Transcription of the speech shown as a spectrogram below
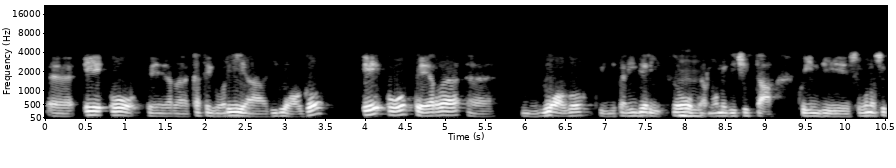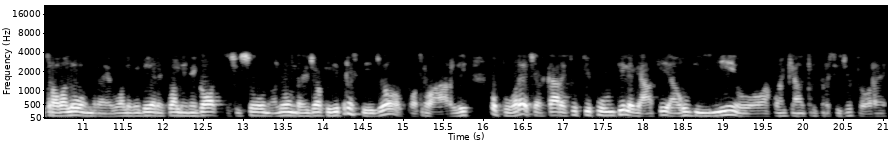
eh, e o per categoria di luogo e o per eh, luogo, quindi per indirizzo mm. o per nome di città. Quindi se uno si trova a Londra e vuole vedere quali negozi ci sono a Londra ai giochi di prestigio, può trovarli, oppure cercare tutti i punti legati a Udini o a qualche altro prestigiatore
